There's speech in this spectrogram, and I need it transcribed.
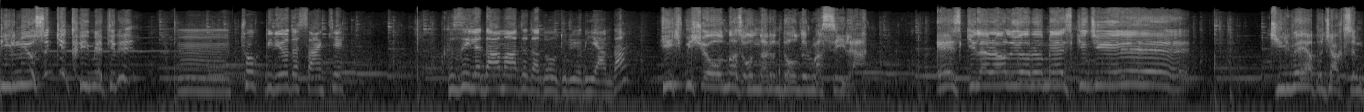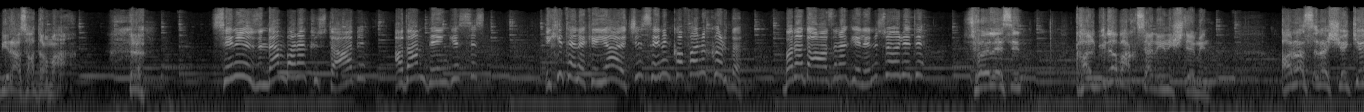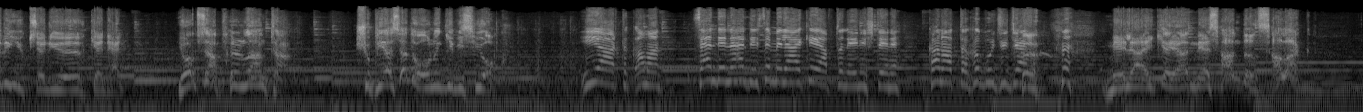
Bilmiyorsun ki kıymetini. Hmm, çok biliyor da sanki. Kızıyla damadı da dolduruyor bir yandan. Hiçbir şey olmaz onların doldurmasıyla. Eskiler alıyorum eskici. Cilve yapacaksın biraz adama. Senin yüzünden bana küstü abi. Adam dengesiz. İki teneke yağ için senin kafanı kırdı. Bana da ağzına geleni söyledi. Söylesin. Kalbine bak sen eniştemin. Arasına şekerin yükseliyor öfkeden. Yoksa pırlanta. Şu piyasada onun gibisi yok. İyi artık aman. Sen de neredeyse melaike yaptın enişteni. Kanat takıp uçacak. Melaike ya ne sandın salak?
